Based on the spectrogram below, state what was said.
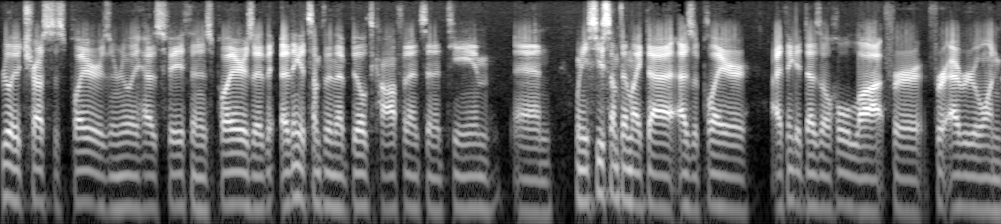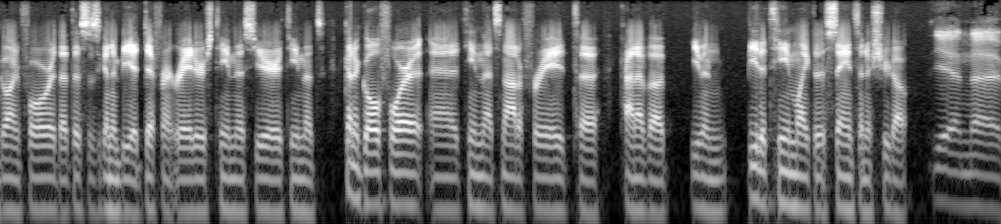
really trusts his players and really has faith in his players. I, th- I think it's something that builds confidence in a team. And when you see something like that as a player, I think it does a whole lot for, for everyone going forward that this is going to be a different Raiders team this year, a team that's going to go for it and a team that's not afraid to kind of uh, even beat a team like the Saints in a shootout. Yeah, and uh,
